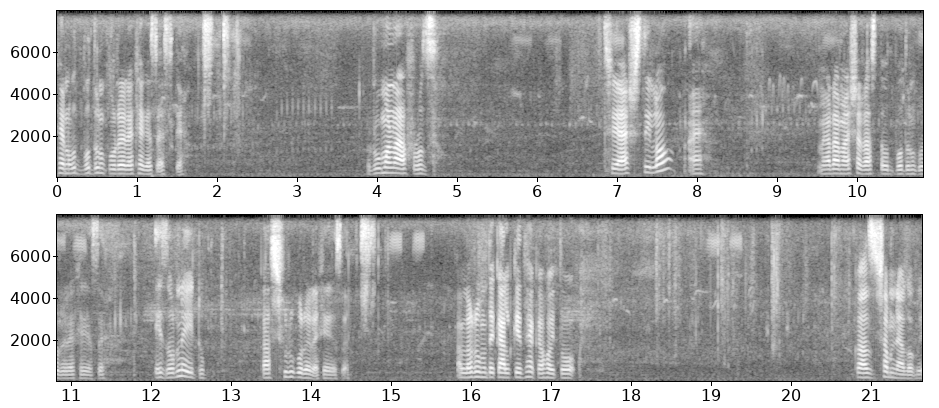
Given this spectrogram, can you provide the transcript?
এখানে উদ্বোধন করে রেখে গেছে আজকে। রুমানা আফরোজ। সে আসছিল ম্যাডাম এসে রাস্তা উদ্বোধন করে রেখে গেছে। এই জন্য এইটুক কাজ শুরু করে রেখে গেছে। আল্লাহর রহমতে কালকে থাকা হয়তো কাজ সামনে আগাবে।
